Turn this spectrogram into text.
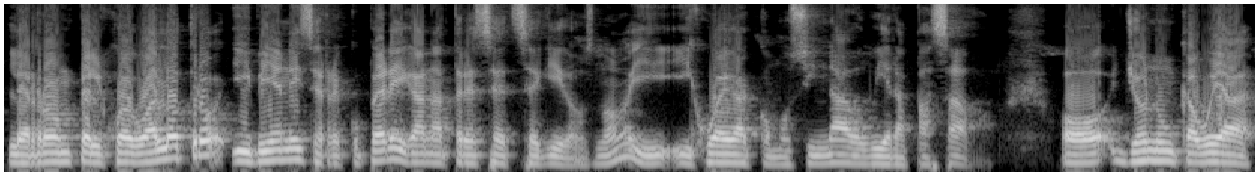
le rompe el juego al otro y viene y se recupera y gana tres sets seguidos, ¿no? y juega como si nada hubiera pasado o yo nunca voy a,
